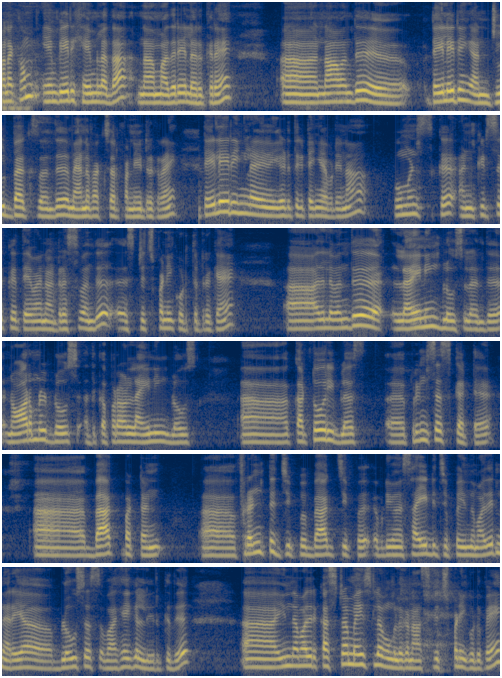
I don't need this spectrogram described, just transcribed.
வணக்கம். என் பேர் ஹேமலதா. நான் மதுரையில் இருக்கிறேன். நான் வந்து டெய்லரிங் அண்ட் ஜூட் பேக்ஸ் வந்து மேனுஃபேக்சர் பண்ணிகிட்ருக்கிறேன் டெய்லரிங்கில் எடுத்துக்கிட்டிங்க அப்படின்னா உமன்ஸ்க்கு அண்ட் கிட்ஸுக்கு தேவையான ட்ரெஸ் வந்து ஸ்டிச் பண்ணி கொடுத்துட்ருக்கேன் அதில் வந்து லைனிங் ப்ளவுஸ்லேருந்து நார்மல் ப்ளவுஸ் அதுக்கப்புறம் lining blouse katori blouse princess cut back button front zip back zip இப்படி சைடு ஜிப்பு இந்த மாதிரி நிறையா ப்ளவுசஸ் வகைகள் இருக்குது. இந்த மாதிரி கஸ்டமைஸில் உங்களுக்கு நான் ஸ்டிச் பண்ணி கொடுப்பேன்.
